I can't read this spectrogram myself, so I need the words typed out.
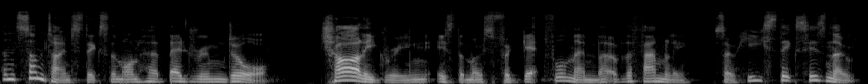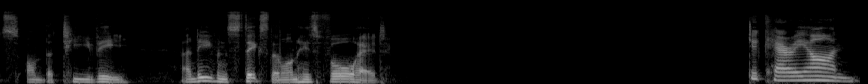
and sometimes sticks them on her bedroom door. Charlie Green is the most forgetful member of the family, so he sticks his notes on the TV and even sticks them on his forehead. To carry on.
